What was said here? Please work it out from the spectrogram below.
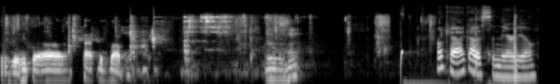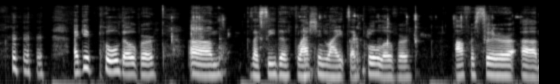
Hit the uh, pop the bubble. Mm-hmm. Okay, I got a scenario. I get pulled over because I see the flashing lights. I pull over. Officer um,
